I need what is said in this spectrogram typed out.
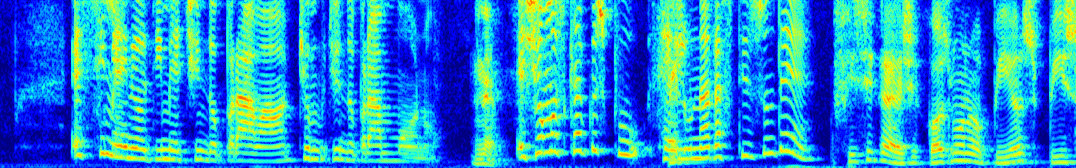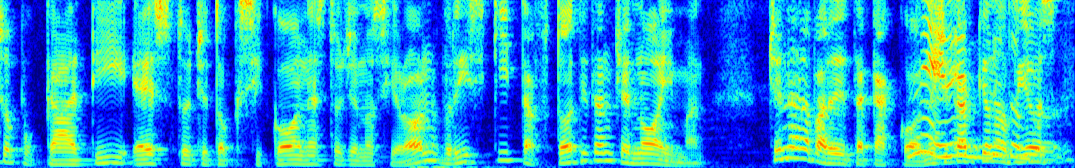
Ε, σημαίνει ότι είμαι εκείνο το πράγμα, και εκείνο το πράγμα μόνο. Ναι. Έχει όμως κάποιους που θέλουν να ταυτίζονται; Φυσικά έχει κόσμο ο οποίος πίσω από κάτι, έστω και τοξικό, έστω και νοσηρών, βρίσκει ταυτότητα και νόημα. Και δεν είναι απαραίτητα κακό. Ναι, έχει δεν- κάποιον ο δεν το οποίος πω.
